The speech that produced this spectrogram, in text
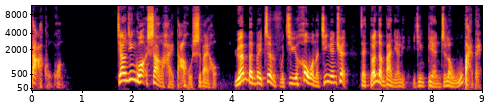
大恐慌。蒋经国上海打虎失败后，原本被政府寄予厚望的金圆券，在短短半年里已经贬值了五百倍。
